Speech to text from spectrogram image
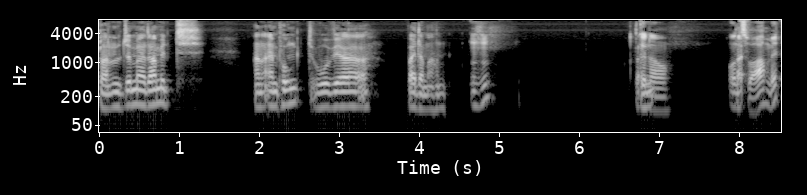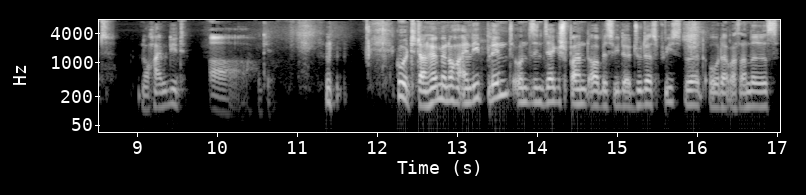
Dann sind wir damit an einem Punkt, wo wir weitermachen. Mhm, Dann genau. Und Wa- zwar mit. Noch ein Lied. Ah, okay. Gut, dann hören wir noch ein Lied blind und sind sehr gespannt, ob es wieder Judas Priest wird oder was anderes.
